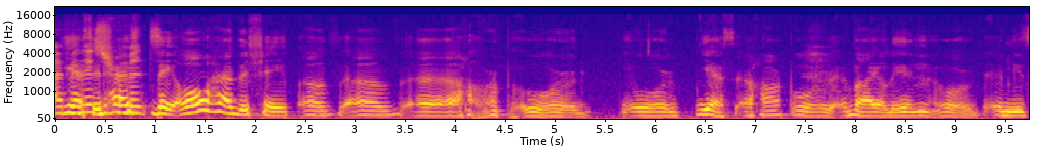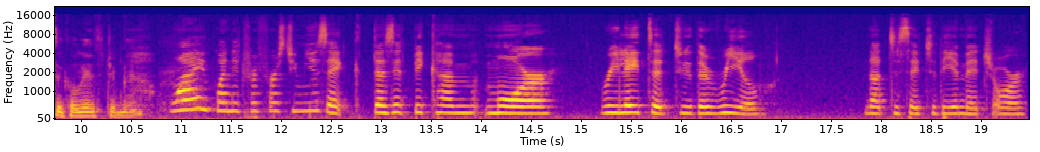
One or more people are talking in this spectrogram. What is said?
of yes, an instrument. Has, they all have the shape of, of uh, a harp or or yes, a harp or a violin or a musical instrument. Why, when it refers to music, does it become more related to the real, not to say to the image or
